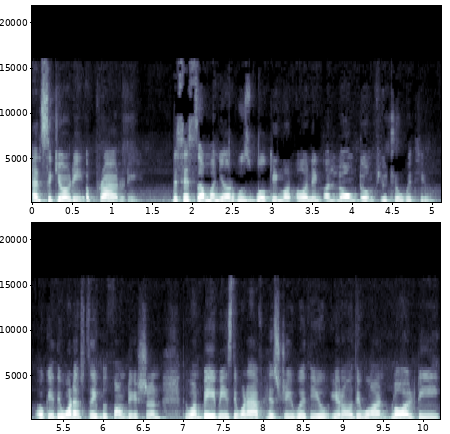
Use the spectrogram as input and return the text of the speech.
and security a priority this is someone here who's working on earning a long-term future with you okay they want a stable foundation they want babies they want to have history with you you know they want loyalty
